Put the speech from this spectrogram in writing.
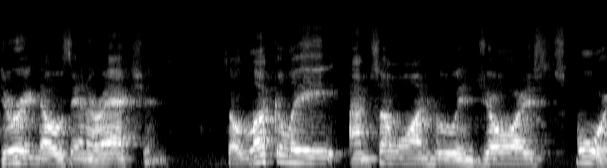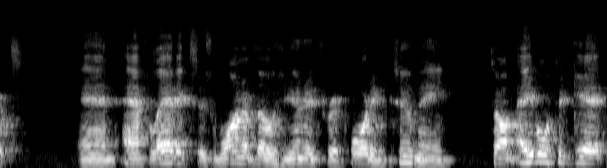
during those interactions. So, luckily, I'm someone who enjoys sports, and athletics is one of those units reporting to me. So, I'm able to get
